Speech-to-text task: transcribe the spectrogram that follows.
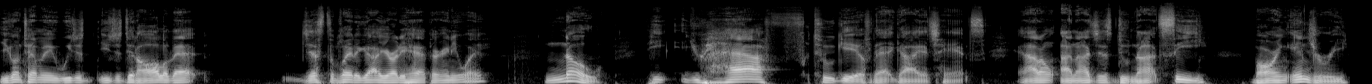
You gonna tell me we just you just did all of that just to play the guy you already had there anyway? No. He you have to give that guy a chance. And I don't and I just do not see, barring injury,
